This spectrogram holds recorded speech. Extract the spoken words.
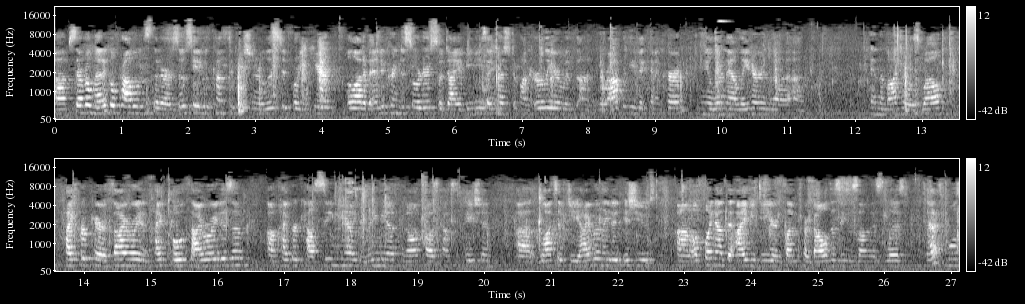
Um, several medical problems that are associated with constipation are listed for you here. A lot of endocrine disorders, so diabetes I touched upon earlier with um, neuropathy that can occur, and you'll learn that later in the um, in the module as well. Hyperparathyroid and hypothyroidism, um, hypercalcemia, uremia can all cause constipation. Uh, lots of GI-related issues. Um, I'll point out that IBD or inflammatory bowel disease is on this list. That's most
